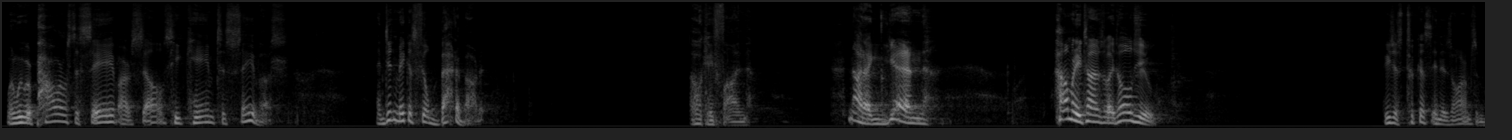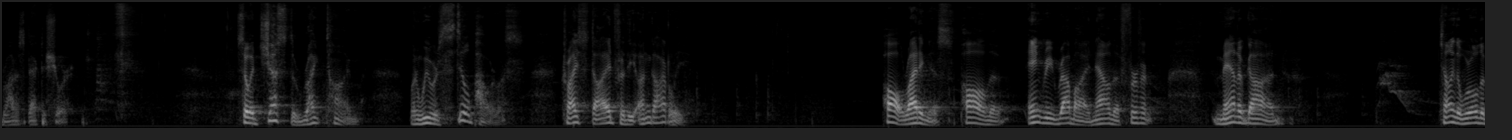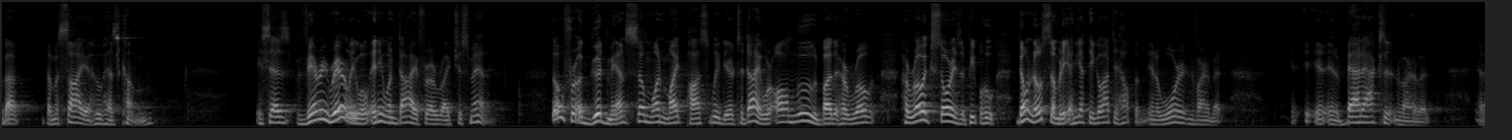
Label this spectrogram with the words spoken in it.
When we were powerless to save ourselves, He came to save us and didn't make us feel bad about it. Okay, fine. Not again. How many times have I told you? He just took us in his arms and brought us back to shore. So, at just the right time, when we were still powerless, Christ died for the ungodly. Paul, writing this, Paul, the angry rabbi, now the fervent man of God, telling the world about the Messiah who has come, he says, Very rarely will anyone die for a righteous man. Though for a good man, someone might possibly dare to die. We're all moved by the heroic, heroic stories of people who don't know somebody and yet they go out to help them in a war environment, in, in a bad accident environment,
